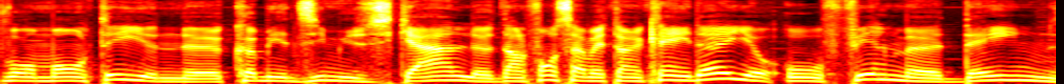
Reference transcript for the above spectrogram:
vont monter une comédie musicale. Dans le fond, ça va être un clin d'œil au film Dames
